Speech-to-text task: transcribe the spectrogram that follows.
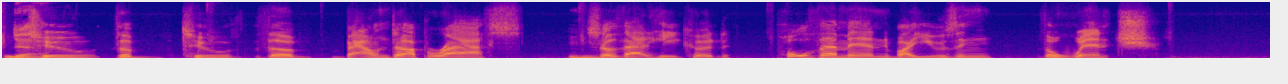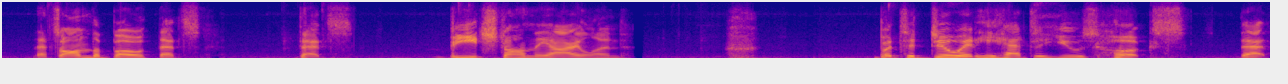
Yeah. to the to the bound up rafts Mhm. so that he could pull them in by using the winch that's on the boat that's that's beached on the island. But to do it he had to use hooks that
